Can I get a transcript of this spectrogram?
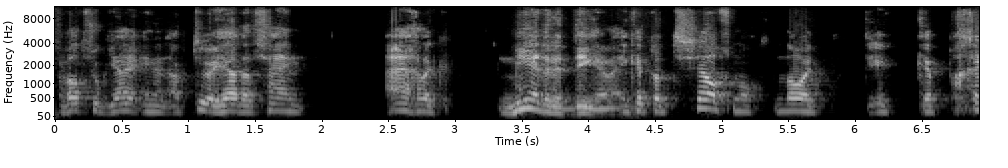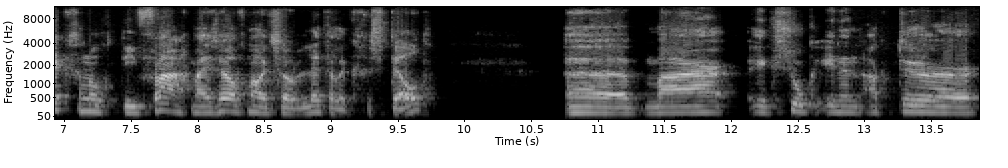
Wat zoek jij in een acteur? Ja, dat zijn eigenlijk meerdere dingen. Ik heb dat zelf nog nooit. Ik heb gek genoeg die vraag mijzelf nooit zo letterlijk gesteld. maar ik zoek in een acteur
